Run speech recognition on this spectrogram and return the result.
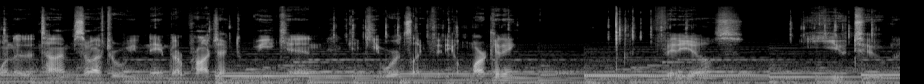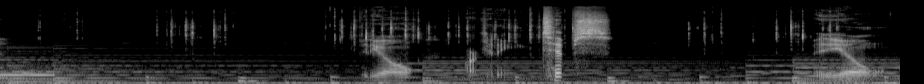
one at a time. So after we've named our project, we can get keywords like video marketing, videos, YouTube, tips, video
